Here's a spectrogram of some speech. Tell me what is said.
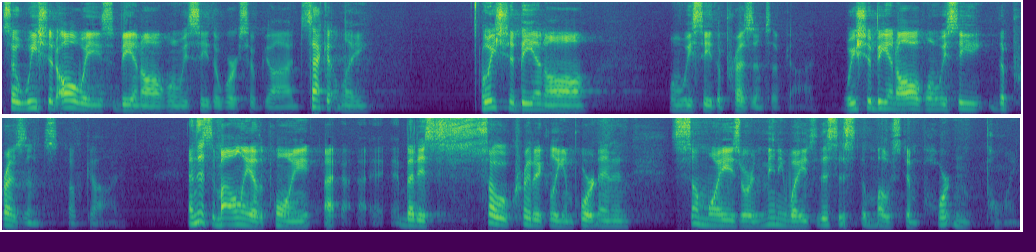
So we should always be in awe when we see the works of God. Secondly, we should be in awe when we see the presence of God. We should be in awe when we see the presence of God. And this is my only other point, but it's so critically important. And in some ways, or in many ways, this is the most important point.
